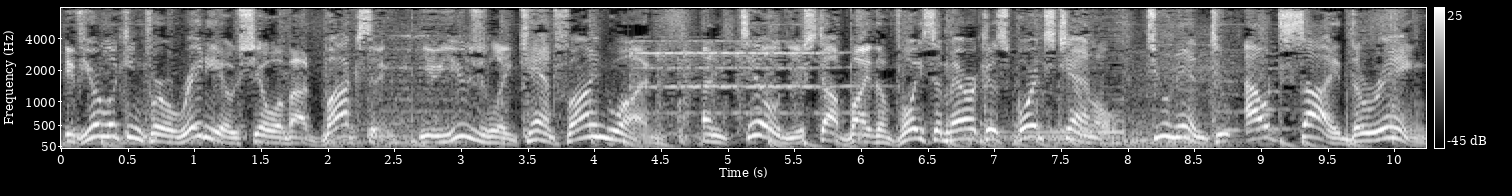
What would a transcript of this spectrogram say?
If you're looking for a radio show about boxing, you usually can't find one until you stop by the Voice America Sports Channel. Tune in to Outside the Ring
